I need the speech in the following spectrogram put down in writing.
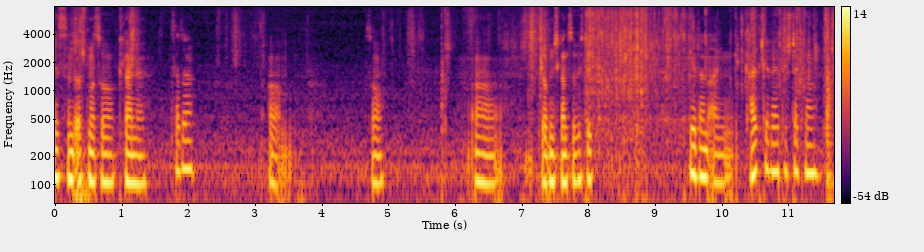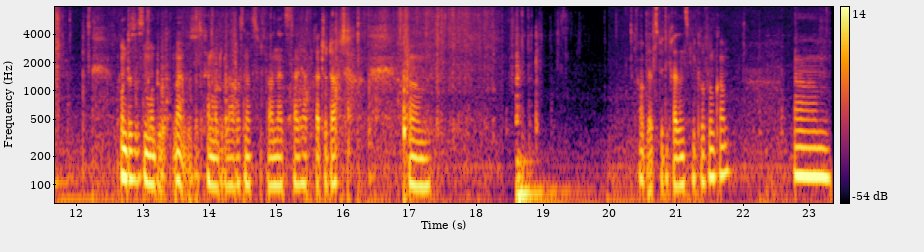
Hier sind erstmal so kleine Zettel. Ähm, so. Äh, ich glaube nicht ganz so wichtig. Hier dann ein Kaltgerätestecker. Und das ist ein Modul. Nein, das ist kein modulares Netz Netzteil, ich habe gerade gedacht. Ähm. Hoffe, jetzt bitte gerade ins Mikrofon kommen. Ähm.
